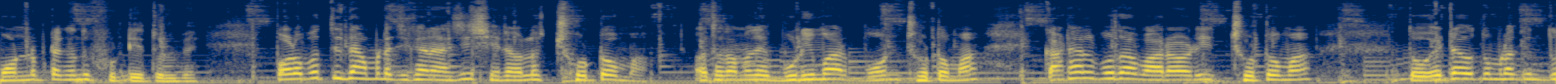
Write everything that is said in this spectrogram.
মণ্ডপটা কিন্তু ফুটিয়ে তুলবে। পরবর্তীতে আমরা যেখানে আসি সেটা হলো ছোটো মা, অর্থাৎ আমাদের বুড়িমার বোন ছোটো মা, কাঁঠালপোতা বারোয়ারির ছোটো মা। তো এটাও তোমরা কিন্তু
